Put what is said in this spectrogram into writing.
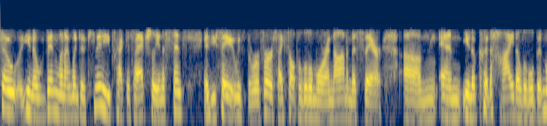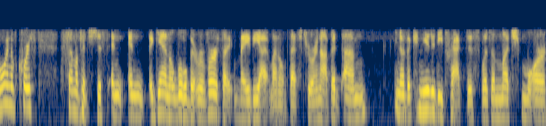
so you know, then when I went to the community practice, I actually, in a sense, as you say, it was the reverse. I felt a little more anonymous there, um, and you know, could hide a little bit more. And of course, some of it's just and and again, a little bit reverse. I, maybe I, I don't know if that's true or not, but um, you know, the community practice was a much more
